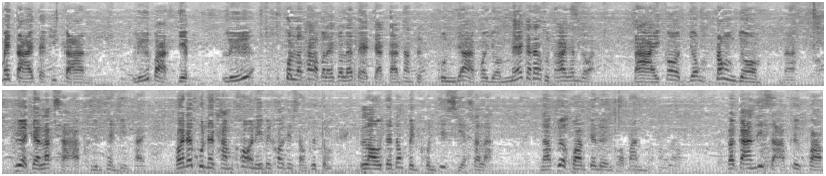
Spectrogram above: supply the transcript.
ไม่ตายแต่พิการหรือบาดเจ็บ หรือคนภาพอะไรก็แล้วแต่จากการทำศึกคุณย่าก็ยอมแม้กระทั่งสุดท้ายท่านก็ตายก็ย่อมต้องยอม นะเพื่อจะรักษาพื้นแผ่นดินไทย เพราะนั้นคุณธรรมข้อนี้เป็นข้อที่สองคือต้องเราจะต้องเป็นคนที่เสียสละนะเพื่อความเจริญของบ้านเมืองของเรา ประการที่สามคือความ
